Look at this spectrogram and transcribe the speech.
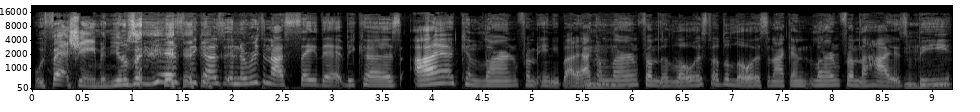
we fat shaming. You know what I'm saying? yes, because and the reason I say that because I can learn from anybody. I can Mhm. learn from the lowest of the lowest, and I can learn from the highest. Be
